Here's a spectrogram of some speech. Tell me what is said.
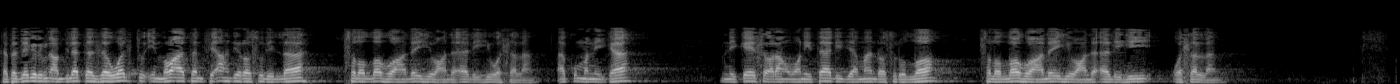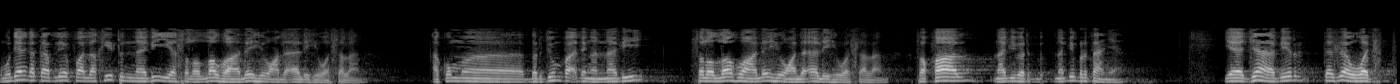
Kata Jabir bin Abdullah, "Tazawwajtu imra'atan fi ahdi Rasulillah sallallahu alaihi wa alihi wasallam." Aku menikah menikahi seorang wanita di zaman Rasulullah sallallahu alaihi wa alihi wasallam. Kemudian kata beliau, "Falaqitun Nabiyya sallallahu alaihi wa alihi wasallam." Aku berjumpa dengan Nabi sallallahu alaihi wa alihi wasallam. Faqal Nabi ber, Nabi bertanya, "Ya Jabir, tazawwajt?"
